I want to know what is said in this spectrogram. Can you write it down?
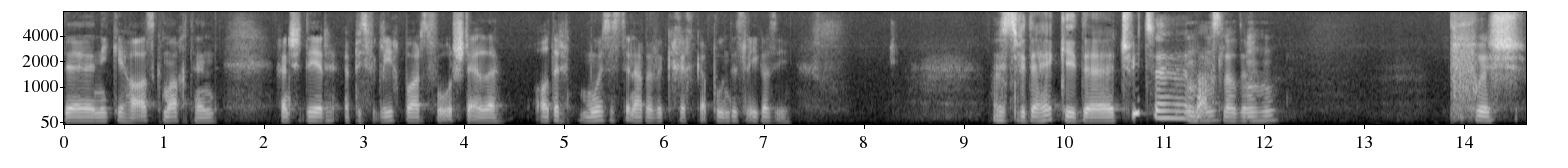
der Niki Haas gemacht haben, könntest du dir etwas Vergleichbares vorstellen? Oder muss es dann eben wirklich die Bundesliga sein? Was ist wie der Hecki, der die Schweiz mhm. wechseln, oder? Mhm. Puh, ist,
